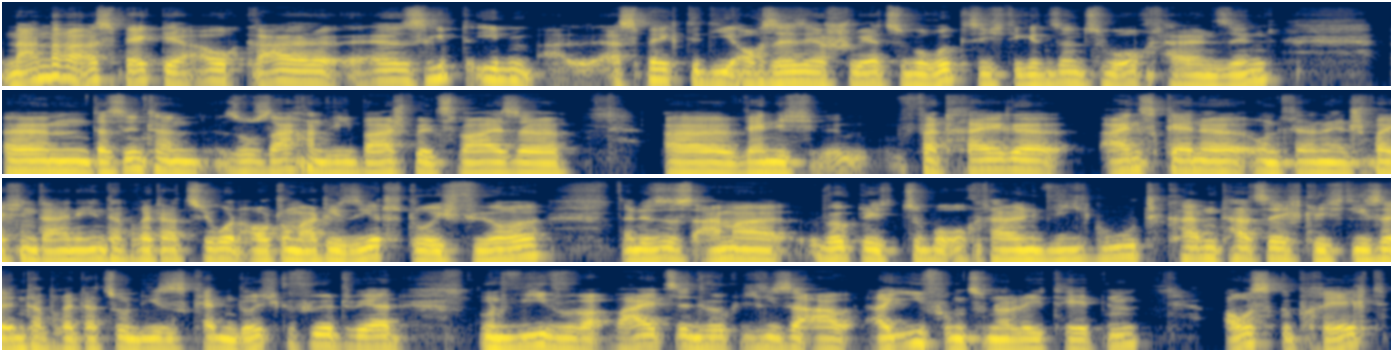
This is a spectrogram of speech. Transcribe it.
Ein anderer Aspekt, der auch gerade, es gibt eben Aspekte, die auch sehr, sehr schwer zu berücksichtigen sind, zu beurteilen sind. Ähm, das sind dann so Sachen wie beispielsweise äh, wenn ich Verträge einscanne und dann entsprechend eine Interpretation automatisiert durchführe, dann ist es einmal wirklich zu beurteilen, wie gut kann tatsächlich diese Interpretation, dieses Scannen durchgeführt werden und wie weit sind wirklich diese AI-Funktionalitäten ausgeprägt.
